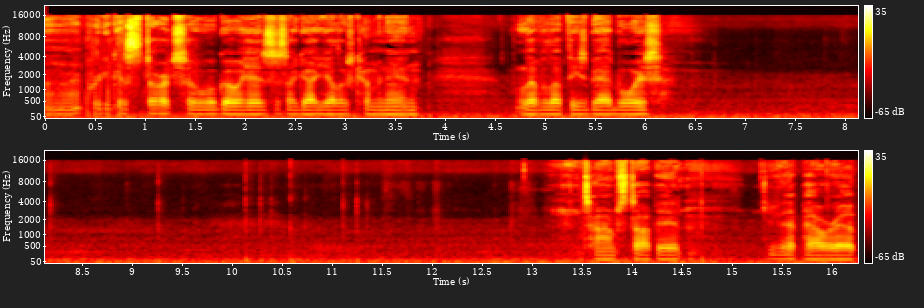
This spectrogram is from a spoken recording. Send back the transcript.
Alright, pretty good start, so we'll go ahead since I got yellows coming in. Level up these bad boys. Time stop it. Do that power up.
